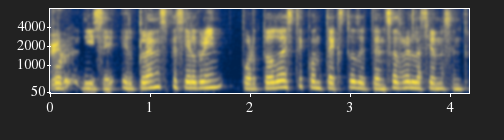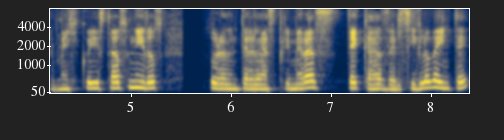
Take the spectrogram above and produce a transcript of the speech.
Por- dice, el plan especial Green, por todo este contexto de tensas relaciones entre México y Estados Unidos durante las primeras décadas del siglo XX,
